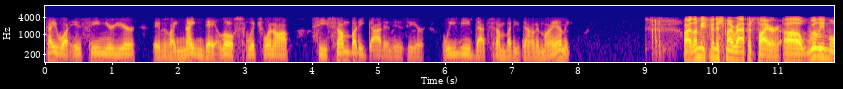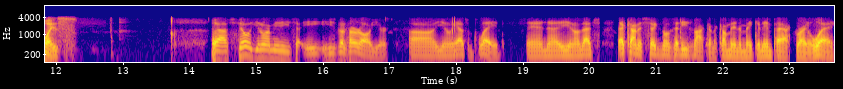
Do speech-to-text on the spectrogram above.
Tell you what, his senior year, it was like night and day. A little switch went off. See, somebody got in his ear. We need that somebody down in Miami. all right, let me finish my rapid fire. Uh, Willie Moise. Yeah, still, you know, I mean, he's he, he's been hurt all year. Uh, you know, he hasn't played, and uh, you know that's that kind of signals that he's not going to come in and make an impact right away.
